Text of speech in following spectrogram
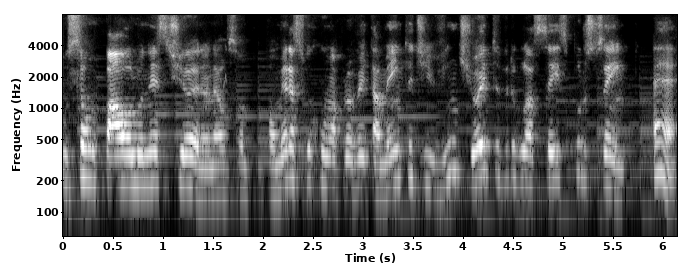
o, São Paulo neste ano, né? O, São, o Palmeiras ficou com um aproveitamento de 28,6%. É.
